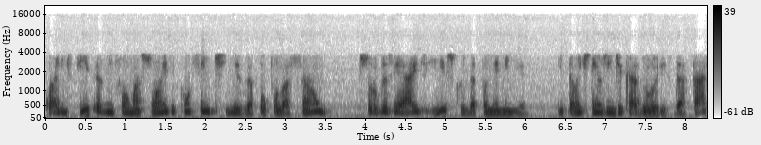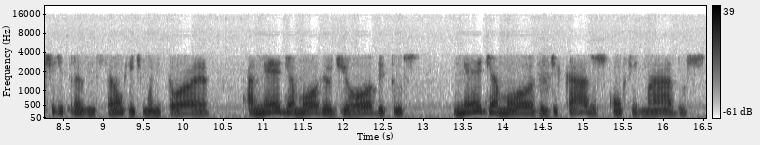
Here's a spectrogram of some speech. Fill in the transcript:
qualifica as informações e conscientiza a população sobre os reais riscos da pandemia. Então, a gente tem os indicadores da taxa de transmissão que a gente monitora, a média móvel de óbitos, média móvel de casos confirmados.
